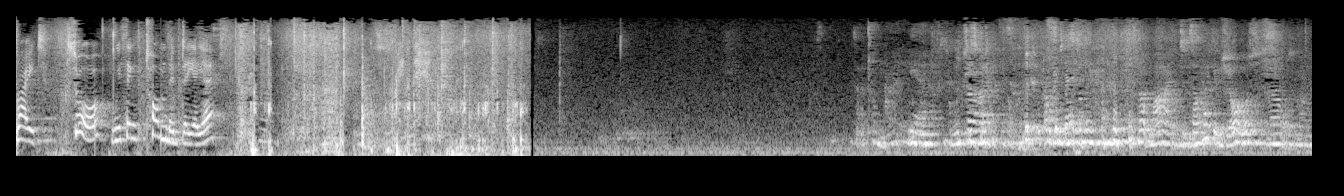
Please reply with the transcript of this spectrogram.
Right, so we think Tom lived here, yeah? Is that a Tom? Yeah. It's not mine. It sounds like it was yours. No, it wasn't mine.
